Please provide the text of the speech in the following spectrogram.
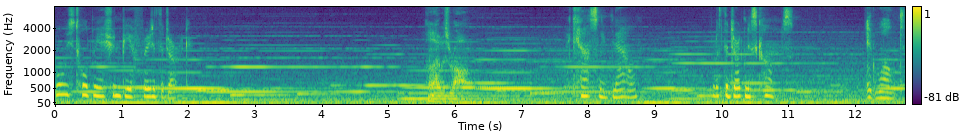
You always told me I shouldn't be afraid of the dark. Was wrong. I can't sleep now. What if the darkness comes? It won't.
